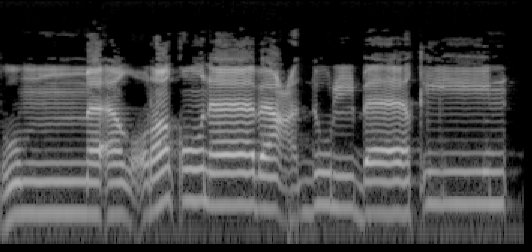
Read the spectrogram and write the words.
ثُمَّ أَغْرَقْنَا بَعْدُ الْبَاقِينَ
